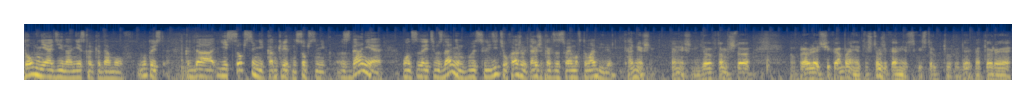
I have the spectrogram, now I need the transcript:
дом не один, а несколько домов. Ну, то есть, когда есть собственник, конкретный собственник здания, он за этим зданием будет следить ухаживать так же, как за своим автомобилем. Конечно, конечно. Дело в том, что управляющие компании это же коммерческие структуры, да, которые,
